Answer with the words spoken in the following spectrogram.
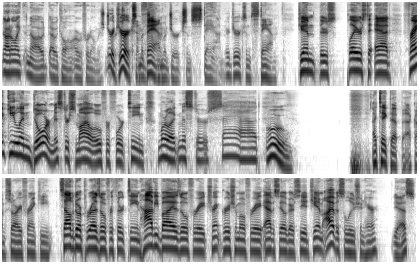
No, I don't like. No, I would. I would call him. I refer to him as. You're a Jerkson. I'm a, fan. I'm a Jerkson stan. You're Jerkson Stam. Jim, there's players to add. Frankie Lindor, Mr. Smile, 0 for 14. More like Mr. Sad. Ooh. I take that back. I'm sorry, Frankie. Salvador Perez 0 for 13. Javi Baez 0 for 8. Trent Grisham 0 for 8. Avisail Garcia. Jim, I have a solution here. Yes.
